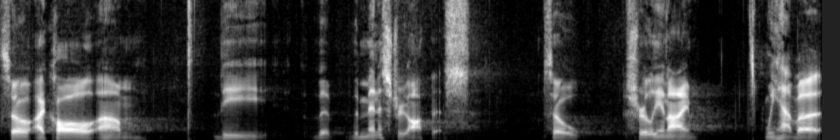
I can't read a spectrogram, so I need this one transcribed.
So I call um, the the, the ministry office. So, Shirley and I, we have a,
